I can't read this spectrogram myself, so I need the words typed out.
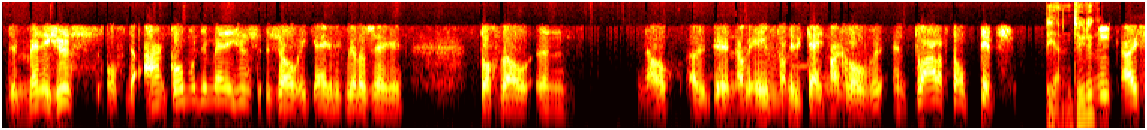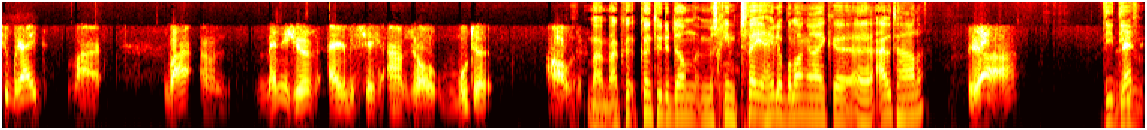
de managers, of de aankomende managers, zou ik eigenlijk willen zeggen, toch wel een, nou, als ik nog even van uw tijd mag over, een twaalftal tips Ja, natuurlijk. niet uitgebreid, maar waar een manager eigenlijk zich aan zou moeten houden. Maar, maar ku- kunt u er dan misschien twee hele belangrijke eh, uithalen? Ja, Die, die... men,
